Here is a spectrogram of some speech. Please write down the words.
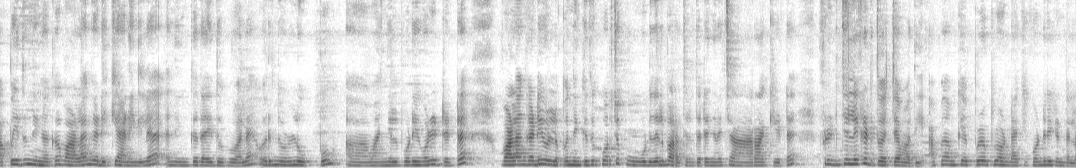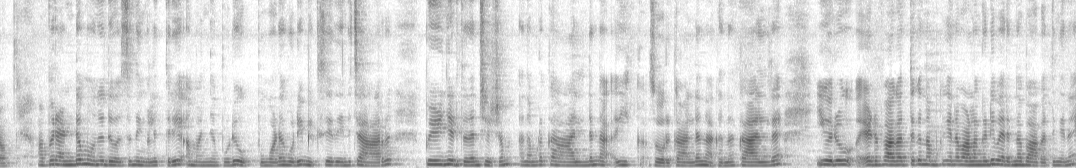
അപ്പോൾ ഇത് നിങ്ങൾക്ക് വളം കടിക്കുകയാണെങ്കിൽ നിങ്ങൾക്ക് ഇതാ ഇതുപോലെ ഒരു നുള്ളു ഉപ്പും മഞ്ഞൾപ്പൊടിയും കൂടി ഇട്ടിട്ട് വളം കടി ഉള്ളപ്പോൾ നിങ്ങൾക്ക് ഇത് കുറച്ച് കൂടുതൽ പറിച്ചെടുത്തിട്ട് ഇങ്ങനെ ചാറാക്കിയിട്ട് ഫ്രിഡ്ജിലേക്ക് എടുത്ത് വെച്ചാൽ മതി. അപ്പോൾ നമുക്ക് എപ്പോഴും എപ്പോഴും ഉണ്ടാക്കിക്കൊണ്ടിരിക്കണ്ടല്ലോ. അപ്പോൾ രണ്ട് മൂന്ന് ദിവസം നിങ്ങൾ ഇത്തിരി മഞ്ഞൾപ്പൊടി ഉപ്പും കൂടെ കൂടി മിക്സ് ചെയ്തതിന്റെ ചാറ് പിഴിഞ്ഞെടുത്തതിന് ശേഷം നമ്മുടെ കാലിന്റെ ഈ സോറി കാലിന്റെ നഖന്ന കാലിന്റെ ഈ ഒരു ഇടഭാഗത്തേക്ക് നമുക്കിങ്ങനെ വളങ്കടി വരുന്ന ഭാഗത്ത് ഇങ്ങനെ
